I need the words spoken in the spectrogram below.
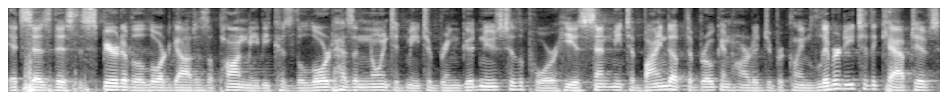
it says this The Spirit of the Lord God is upon me, because the Lord has anointed me to bring good news to the poor. He has sent me to bind up the brokenhearted, to proclaim liberty to the captives,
